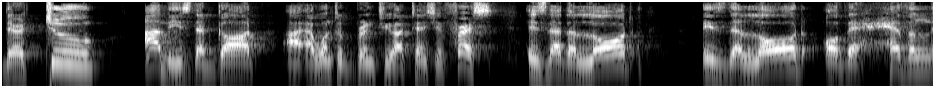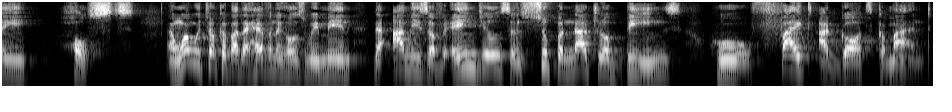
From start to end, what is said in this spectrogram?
There are two armies that God, I, I want to bring to your attention. First is that the Lord is the Lord of the heavenly hosts. And when we talk about the heavenly hosts, we mean the armies of angels and supernatural beings who fight at God's command.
